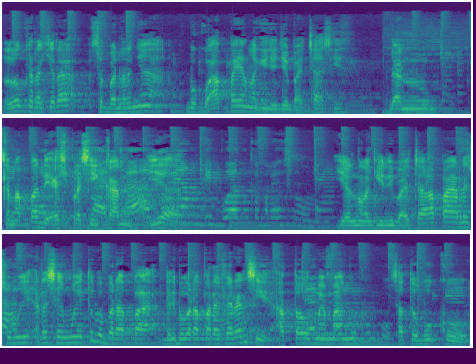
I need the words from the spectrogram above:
Lalu kira-kira sebenarnya buku apa yang lagi JJ baca sih? Dan kenapa diekspresikan? Iya, yang dibuatkan resume yang lagi dibaca apa resume resume itu beberapa dari beberapa referensi atau Dari memang satu buku?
